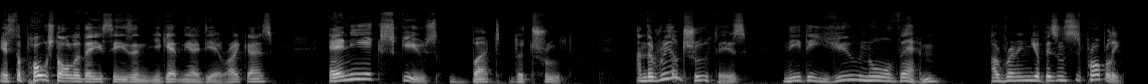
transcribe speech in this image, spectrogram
it's the post holiday season. You get the idea, right, guys? Any excuse but the truth. And the real truth is, neither you nor them are running your businesses properly.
